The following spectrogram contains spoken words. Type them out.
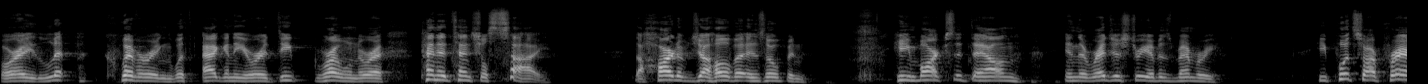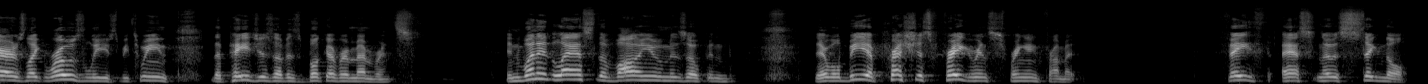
or a lip quivering with agony, or a deep groan, or a penitential sigh, the heart of Jehovah is open. He marks it down in the registry of his memory. He puts our prayers like rose leaves between the pages of his book of remembrance. And when at last the volume is opened, there will be a precious fragrance springing from it. Faith asks no signal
